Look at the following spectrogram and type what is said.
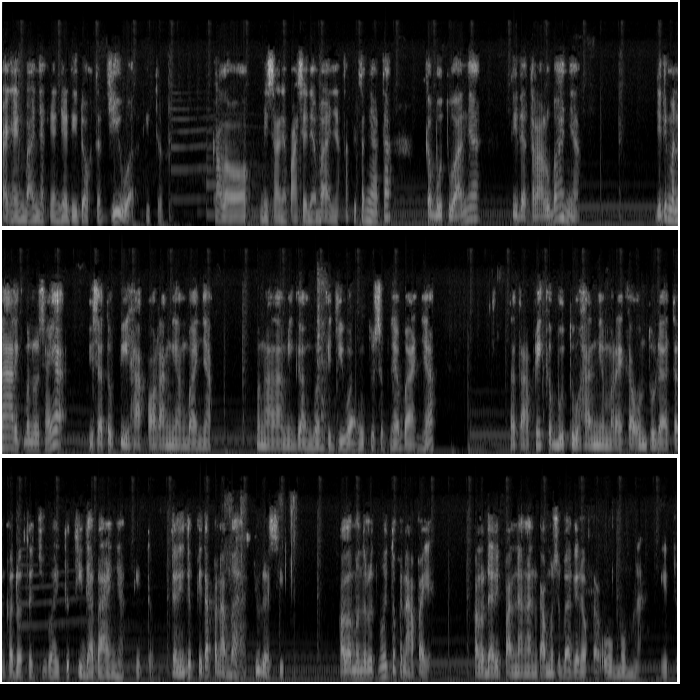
pengen banyak yang jadi dokter jiwa gitu. Kalau misalnya pasiennya banyak. Tapi ternyata kebutuhannya tidak terlalu banyak. Jadi menarik menurut saya di satu pihak orang yang banyak mengalami gangguan kejiwaan itu sebenarnya banyak tetapi kebutuhannya mereka untuk datang ke dokter jiwa itu tidak banyak gitu. Dan itu kita pernah bahas juga sih. Kalau menurutmu itu kenapa ya kalau dari pandangan kamu sebagai dokter umum lah gitu.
